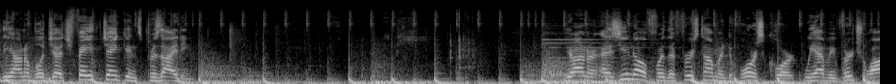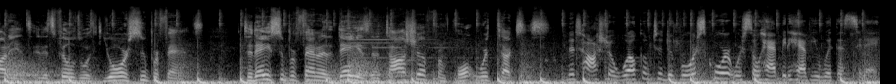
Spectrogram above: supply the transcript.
The Honorable Judge Faith Jenkins presiding. Your Honor, as you know, for the first time in divorce court, we have a virtual audience and it's filled with your superfans. Today's superfan of the day is Natasha from Fort Worth, Texas. Natasha, welcome to Divorce Court. We're so happy to have you with us today.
